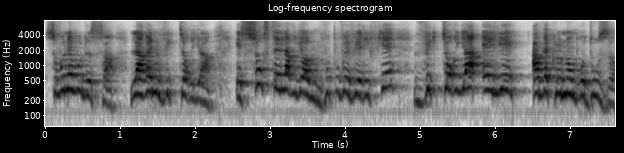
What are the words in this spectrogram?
Souvenez-vous de ça, la reine Victoria. Et sur Stellarium, vous pouvez vérifier, Victoria est liée avec le nombre 12.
